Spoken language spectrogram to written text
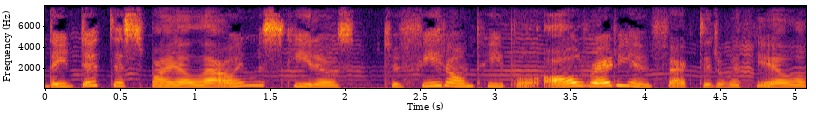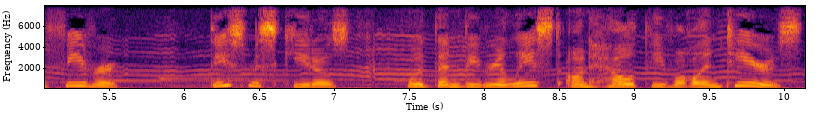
They did this by allowing mosquitoes to feed on people already infected with yellow fever. These mosquitoes would then be released on healthy volunteers.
